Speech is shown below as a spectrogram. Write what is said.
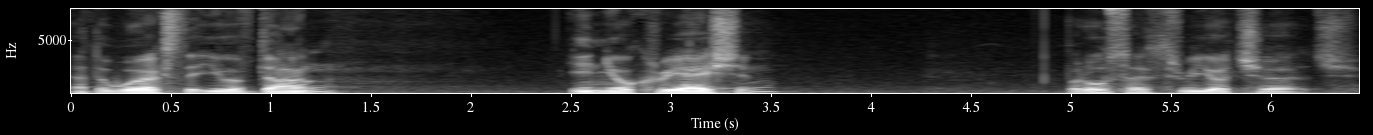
at the works that you have done in your creation, but also through your church.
